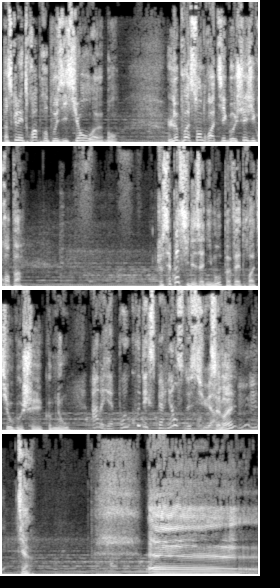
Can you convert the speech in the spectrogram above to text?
parce que les trois propositions, euh, bon, le poisson droitier-gaucher, j'y crois pas. Je sais pas si les animaux peuvent être droitiers ou gauchers, comme nous. Ah, mais il y a beaucoup d'expérience dessus. hein. C'est vrai Mhm. Tiens. Euh...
